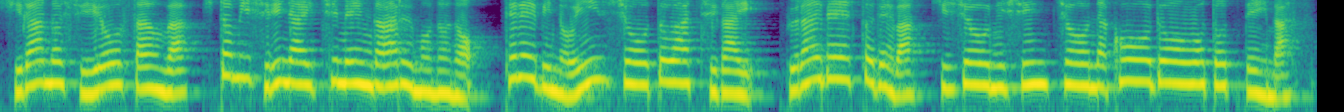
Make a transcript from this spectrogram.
平野志陽さんは人見知りな一面があるものの、テレビの印象とは違い、プライベートでは非常に慎重な行動をとっています。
